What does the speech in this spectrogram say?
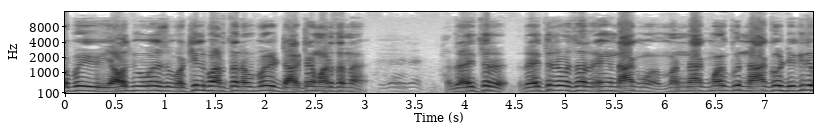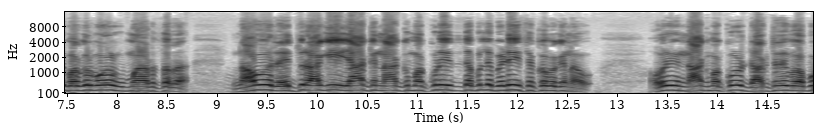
ಒಬ್ಬರಿಗೆ ಯಾವ್ದು ವಕೀಲ್ ಮಾಡ್ತಾನೆ, ಒಬ್ಬರಿಗೆ ಡಾಕ್ಟರ್ ಮಾಡ್ತಾನೆ. ರೈತರು ರೈತರು ಸರ್ ಹಿಂಗೆ ನಾಲ್ಕು ನಾಲ್ಕು ಮಗು ನಾಲ್ಕು ಡಿಗ್ರಿ ಬಗಲ್ ಬಗಲ್ ಮಾಡ್ತಾರೆ. ನಾವು ರೈತರಾಗಿ ಯಾಕೆ ನಾಲ್ಕು ಮಕ್ಕಳು ಇದ್ದಪ್ಪಲ್ಲೇ ಬೆಳೆ ತಕ್ಕೋಬೇಕು ನಾವು? ಅವ್ರಿಗೆ ನಾಲ್ಕು ಮಕ್ಕಳು ಡಾಕ್ಟರ್ ಒಬ್ಬ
